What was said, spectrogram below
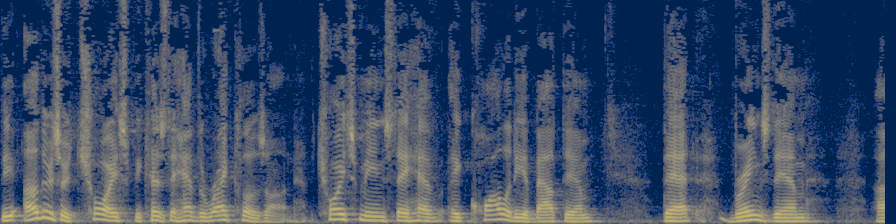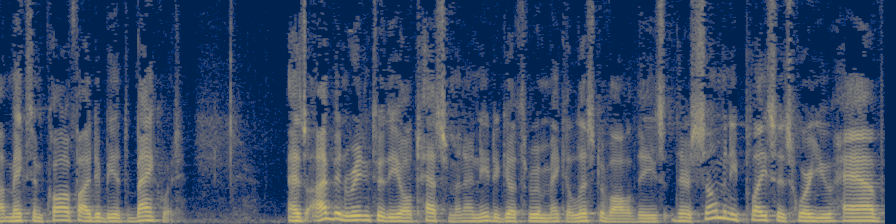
The others are choice because they have the right clothes on. Choice means they have a quality about them that brings them, uh, makes them qualified to be at the banquet. As I've been reading through the Old Testament, I need to go through and make a list of all of these. There's so many places where you have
